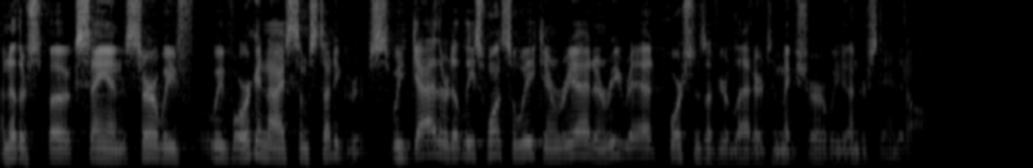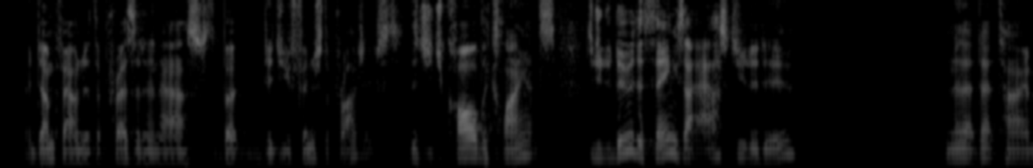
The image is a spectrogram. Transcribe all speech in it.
Another spoke, saying, Sir, we've, we've organized some study groups. We've gathered at least once a week and read and reread portions of your letter to make sure we understand it all. Dumbfounded, the president asked, But did you finish the projects? Did you call the clients? Did you do the things I asked you to do? And at that time,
